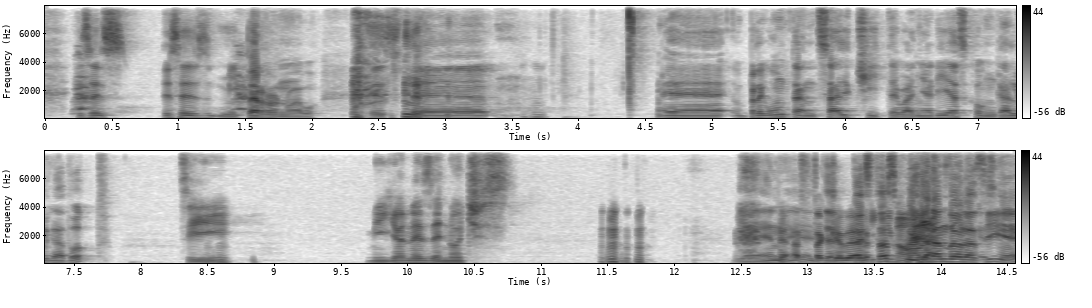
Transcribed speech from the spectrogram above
Ese es, ese es mi perro nuevo. Este, eh, preguntan, Salchi, ¿te bañarías con Gal Gadot? Sí. Millones de noches. Bien, eh, Hasta te, quedar te estás No, cuidando ahora es sí, ¿eh?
